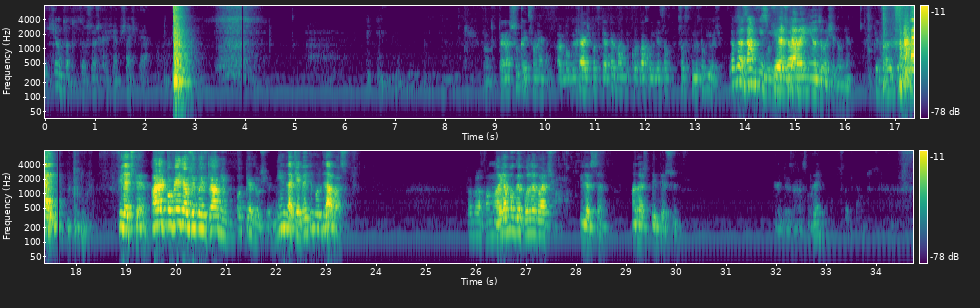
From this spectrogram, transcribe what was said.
Dziesiąta to troszeczkę się prześpię. No, to teraz szukaj cwaniaków. Albo wychlałeś pod sklepem, albo kurwa chuj wie co, co z tym zrobiłeś. Dobra, zamknij buzię. Co? dalej nie odzywa się do mnie. Ej! Chwileczkę. Arek powiedział, że to jest dla mnie. Odpierdol się. Nie dla ciebie, tylko dla was. Dobra, A pomogę. ja mogę polewać ile chcę. Adaś, ty pierwszy. Okej?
